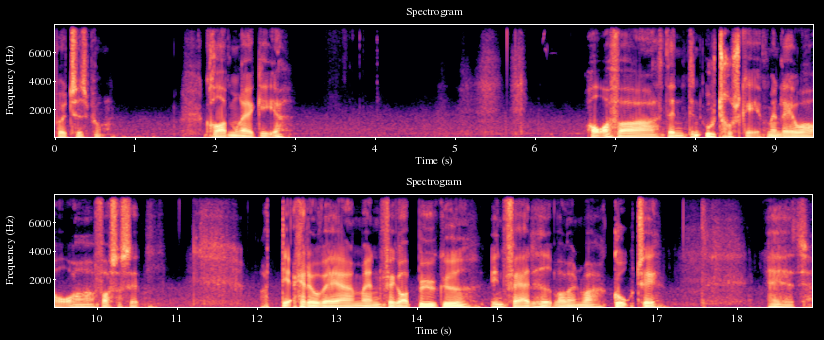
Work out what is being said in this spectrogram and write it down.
på et tidspunkt. Kroppen reagerer over for den, den utroskab, man laver over for sig selv. Der kan det jo være, at man fik opbygget en færdighed, hvor man var god til at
